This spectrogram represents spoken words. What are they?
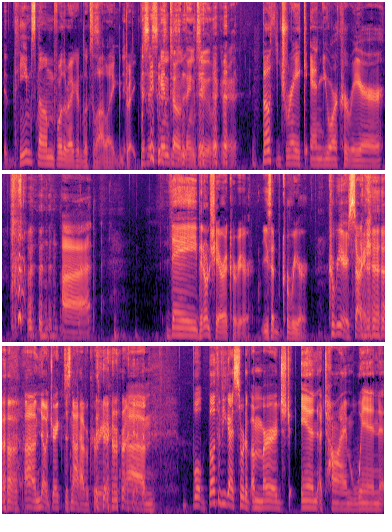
something. Team's thumb, for the record, looks a lot like Drake. It's a skin tone thing too. Like uh, both Drake and your career, uh, they They don't share a career. You said career. careers. Sorry, um, no, Drake does not have a career. um, well, both of you guys sort of emerged in a time when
